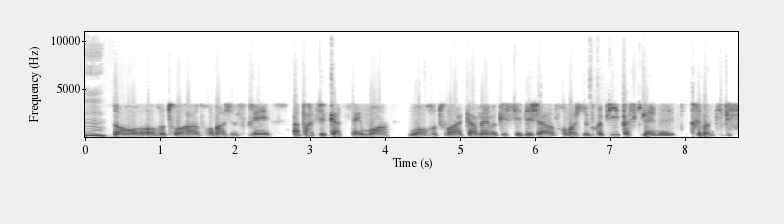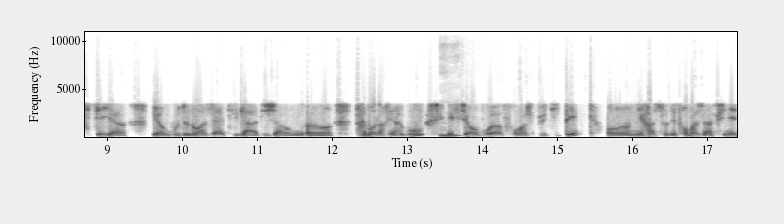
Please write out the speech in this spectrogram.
Soit on, on retrouvera un fromage frais à partir de 4-5 mois, ou on retrouvera quand même que c'est déjà un fromage de brebis parce qu'il a une très bonne typicité, il y a, il y a un goût de noisette, il a déjà un, un très bon arrière-goût. Mhm. Et si on veut un fromage plus typé, on, on ira sur des fromages affinés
